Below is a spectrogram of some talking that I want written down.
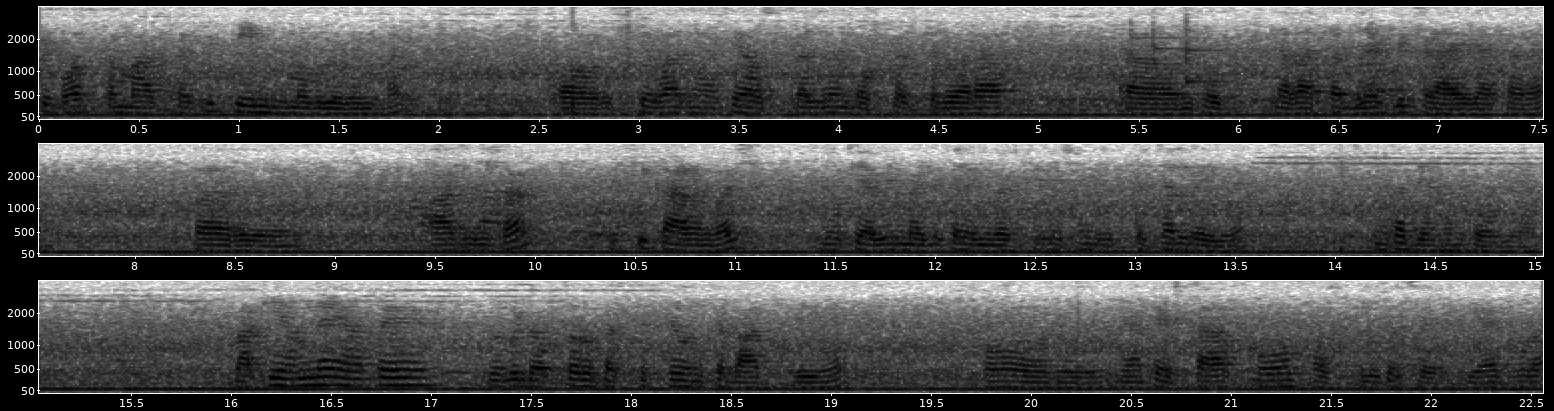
की, बहुत कम मात्रा थी तीन हीमोग्लोबिन था। और उसके बाद यहाँ के हॉस्पिटल में डॉक्टर्स के द्वारा उनको लगातार ब्लड भी चढ़ाया जाता रहा। पर आज उनका किसी कारणवश, जो कि अभी मेडिकल इन्वेस्टिगेशन जिस पर चल रही है, उनका देहांत हो गया। बाकी हमने यहाँ पे जो भी डॉक्टर उपस्थित थे, उनसे बात की है और यहाँ के स्टाफ को हॉस्पिटल को चेक किया है थोड़ा।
